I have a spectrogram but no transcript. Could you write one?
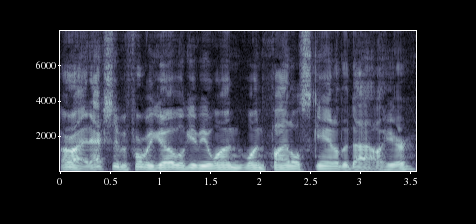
All right, actually before we go, we'll give you one one final scan of the dial here.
